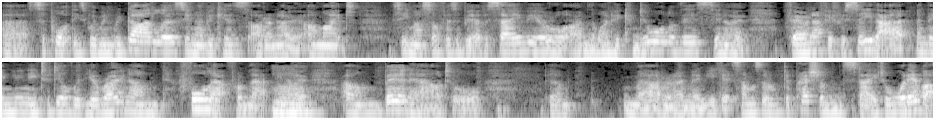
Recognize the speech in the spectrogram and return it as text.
uh, support these women regardless. You know, because I don't know, I might see myself as a bit of a savior, or I'm the one who can do all of this. You know, fair enough if you see that, and then you need to deal with your own um, fallout from that. You know, um, burnout or um, I don't know, maybe you get some sort of depression state or whatever,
